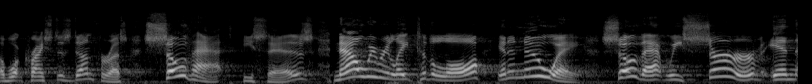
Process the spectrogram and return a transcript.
of what Christ has done for us, so that, he says, now we relate to the law in a new way, so that we serve in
